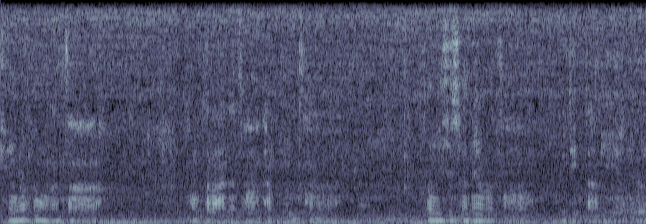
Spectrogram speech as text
แค่ว่าพอนะจ๊ะของตลาดนะจ๊ะทำเองจ้าต้องมีชื่อชาแนลนะจ๊ะผู้ติดตามเยอะเลย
